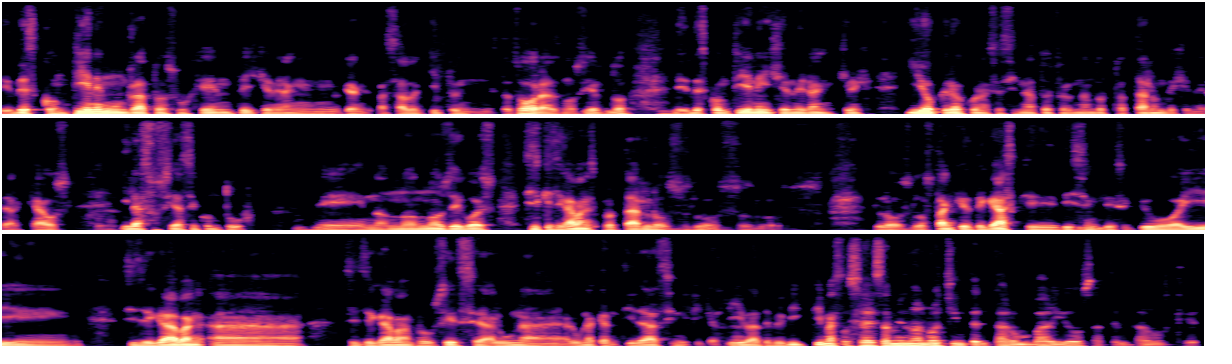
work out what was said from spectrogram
eh, descontienen un rato a su gente y generan, lo que han pasado en Quito en estas horas, ¿no es cierto? Uh -huh. eh, descontienen y generan, y yo creo que con el asesinato de Fernando trataron de generar caos claro. y la sociedad se contuvo. Uh -huh. eh, no, no, no llegó eso, si es que llegaban a explotar los, los, los, los, los tanques de gas que dicen que, que hubo ahí, si llegaban a si llegaban a producirse alguna, alguna cantidad significativa claro. de víctimas. O sea, esa misma noche intentaron varios atentados que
